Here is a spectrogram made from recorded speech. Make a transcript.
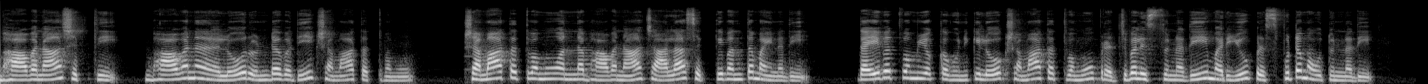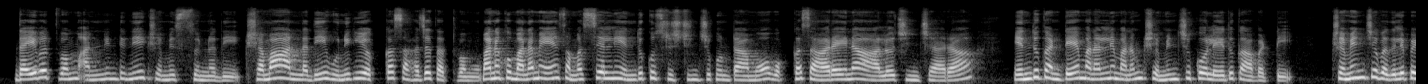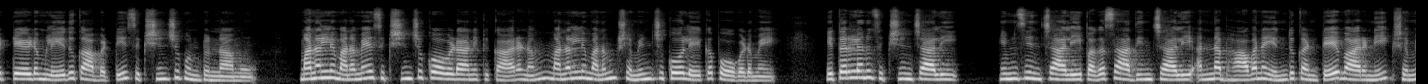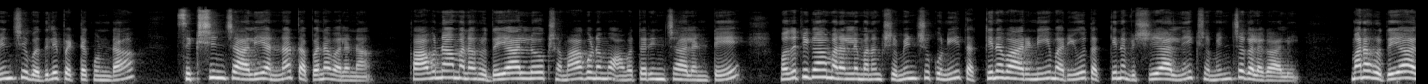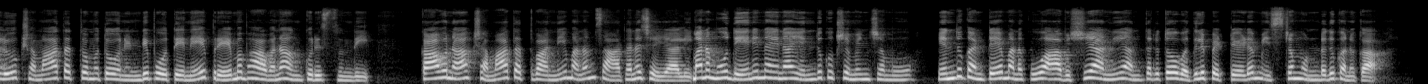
భావనా శక్తి భావనలలో రెండవది క్షమాతత్వము. క్షమాతత్వము అన్న భావన చాలా శక్తివంతమైనది. దైవత్వం యొక్క ఉనికిలో క్షమాతత్వము ప్రజ్వలిస్తున్నది మరియు ప్రస్ఫుటమవుతున్నది. దైవత్వం అన్నింటినీ క్షమిస్తున్నది. క్షమ అన్నది ఉనికి యొక్క సహజతత్వము. మనకు మనమే సమస్యల్ని ఎందుకు సృష్టించుకుంటామో ఒక్కసారైనా ఆలోచించారా? ఎందుకంటే మనల్ని మనం క్షమించుకోలేదు కాబట్టి. క్షమించి వదిలిపెట్టేయడం లేదు కాబట్టి శిక్షించుకుంటున్నాము. మనల్ని మనమే శిక్షించుకోవడానికి కారణం మనల్ని మనం క్షమించుకోలేకపోవడమే. ఇతరులను శిక్షించాలి హింసించాలి పగ సాధించాలి అన్న భావన ఎందుకంటే వారిని క్షమించి వదిలిపెట్టకుండా శిక్షించాలి అన్న తపన వలన. కావున మన హృదయాల్లో క్షమాగుణము అవతరించాలంటే మొదటిగా మనల్ని మనం క్షమించుకుని తక్కిన వారిని మరియు తక్కిన విషయాల్ని క్షమించగలగాలి. మన హృదయాలు క్షమాతత్వముతో నిండిపోతేనే ప్రేమ భావన అంకురిస్తుంది. కావున క్షమాతత్వాన్ని మనం సాధన చేయాలి. మనము దేనినైనా ఎందుకు క్షమించము? ఎందుకంటే మనకు ఆ విషయాన్ని అంతటితో వదిలిపెట్టేయడం ఇష్టం ఉండదు కనుక.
